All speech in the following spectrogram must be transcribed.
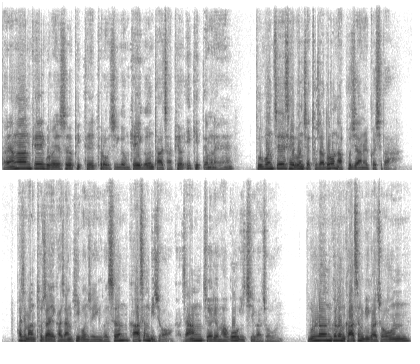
다양한 계획으로 해서 빅데이터로 지금 계획은 다 잡혀 있기 때문에 두 번째, 세 번째 투자도 나쁘지 않을 것이다. 하지만 투자의 가장 기본적인 것은 가성비죠. 가장 저렴하고 위치가 좋은. 물론 그런 가성비가 좋은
